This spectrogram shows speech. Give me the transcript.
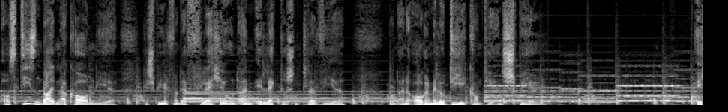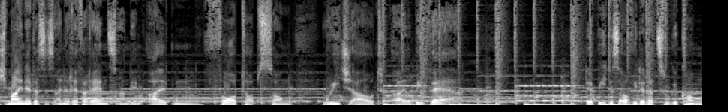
aus diesen beiden Akkorden hier, gespielt von der Fläche und einem elektrischen Klavier und eine Orgelmelodie kommt hier ins Spiel. Ich meine, das ist eine Referenz an den alten Four Tops Song Reach Out, I'll Be There. Der Beat ist auch wieder dazugekommen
